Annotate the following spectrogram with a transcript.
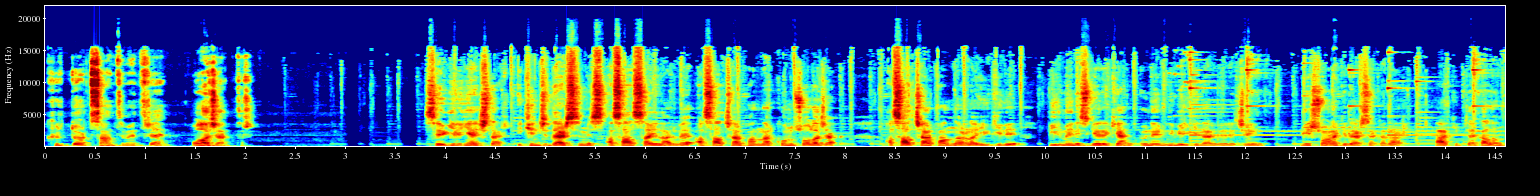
44 santimetre olacaktır. Sevgili gençler, ikinci dersimiz asal sayılar ve asal çarpanlar konusu olacak. Asal çarpanlarla ilgili bilmeniz gereken önemli bilgiler vereceğim. Bir sonraki derse kadar takipte kalın,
